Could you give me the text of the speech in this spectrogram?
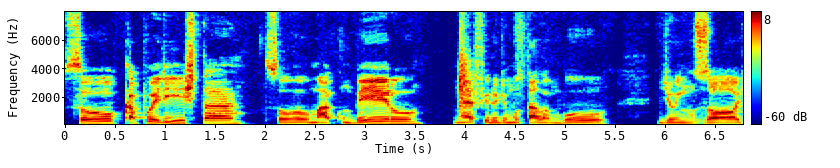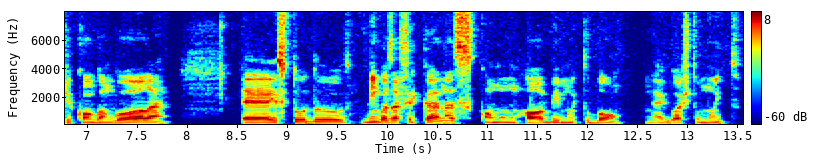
Sou capoeirista, sou macumbeiro, né, filho de Mutalambô, de Uinzó, de Congo Angola. É, estudo línguas africanas como um hobby muito bom, né, gosto muito.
